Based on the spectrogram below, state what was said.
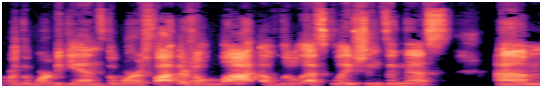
or the war begins, the war is fought. There's a lot of little escalations in this. Um,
